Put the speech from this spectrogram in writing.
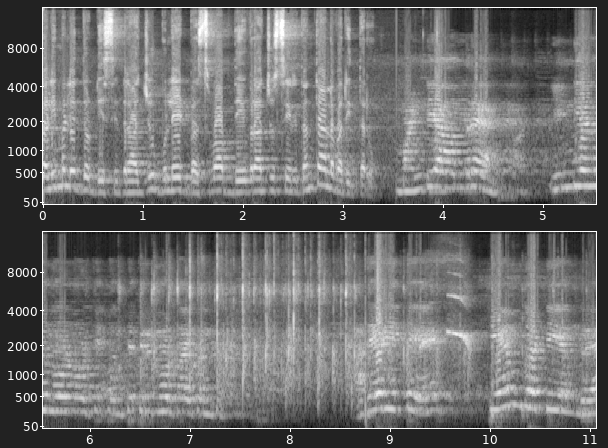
ಕಳಿಮಲೆ ದೊಡ್ಡಿ ಸಿದ್ದರಾಜು ಬುಲೆಟ್ ಬಸವಾಬ್ ದೇವರಾಜು ಸೇರಿದಂತೆ ಹಲವರಿದ್ದರು. ಮಂಡ್ಯ ಅಂದ್ರೆ ಇಂಡಿಯನ್ ನೋಡ್ ನೋಡ್ತಾ ಅದೇ ರೀತಿ ಕೇಮ್ಗಟ್ಟಿ ಅಂದ್ರೆ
